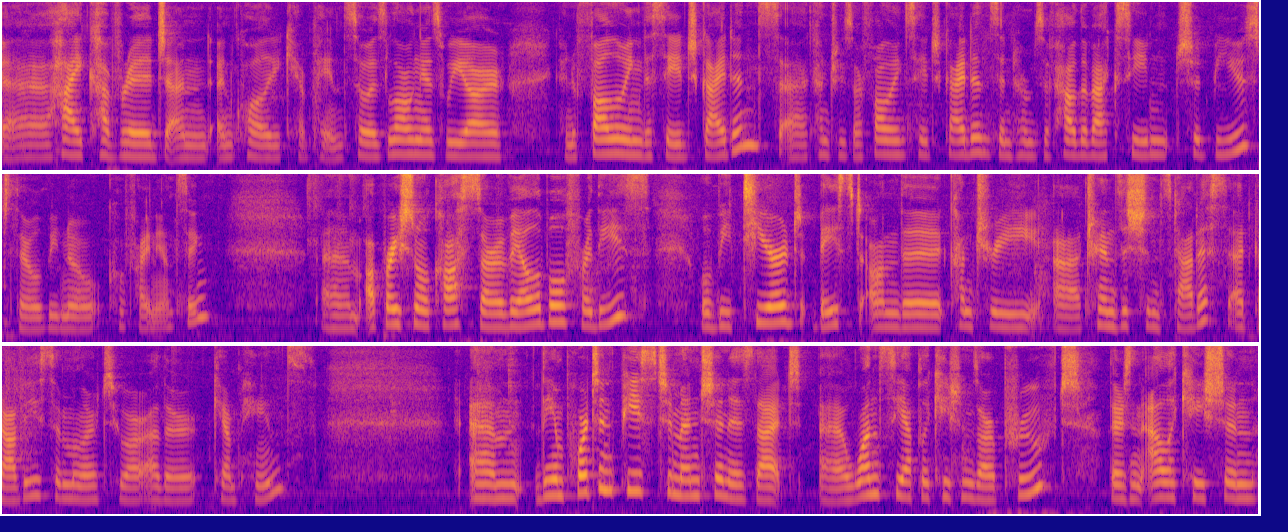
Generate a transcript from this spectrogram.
uh, high coverage and, and quality campaigns. So as long as we are kind of following the SAGE guidance, uh, countries are following SAGE guidance in terms of how the vaccine should be used, there will be no co-financing. Um, operational costs are available for these, will be tiered based on the country uh, transition status at Gavi, similar to our other campaigns. Um, the important piece to mention is that uh, once the applications are approved, there's an allocation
